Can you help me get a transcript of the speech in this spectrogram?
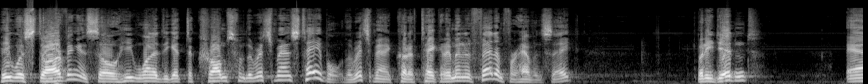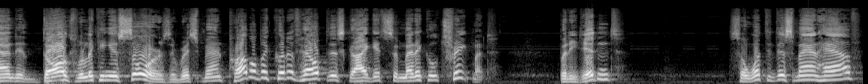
He was starving, and so he wanted to get the crumbs from the rich man's table. The rich man could have taken him in and fed him, for heaven's sake. But he didn't. And dogs were licking his sores. The rich man probably could have helped this guy get some medical treatment. But he didn't. So what did this man have?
